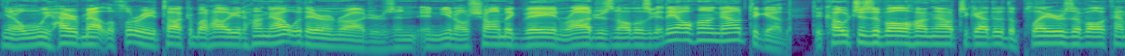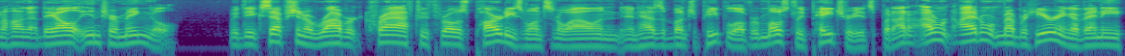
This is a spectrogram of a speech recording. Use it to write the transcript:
You know, when we hired Matt LaFleur, he talked about how he had hung out with Aaron Rodgers and, and you know, Sean McVay and Rodgers and all those guys. They all hung out together. The coaches have all hung out together. The players have all kind of hung out. They all intermingle. With the exception of Robert Kraft, who throws parties once in a while and, and has a bunch of people over, mostly Patriots. But I don't, I don't, I don't remember hearing of any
